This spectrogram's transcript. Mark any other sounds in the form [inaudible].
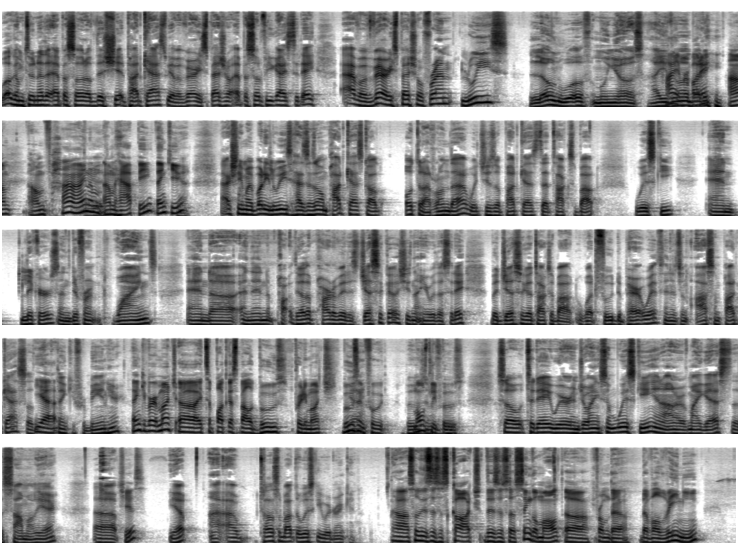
Welcome to another episode of This Shit podcast. We have a very special episode for you guys today. I have a very special friend, Luis Lone Wolf Munoz. How you Hi, doing, everybody. buddy? [laughs] I'm I'm fine. I'm, I'm happy. Thank you. Yeah. Actually, my buddy Luis has his own podcast called Otra Ronda, which is a podcast that talks about whiskey and liquors and different wines. And uh, and then the other part of it is Jessica. She's not here with us today, but Jessica talks about what food to pair it with, and it's an awesome podcast. So Yeah. thank you for being here. Thank you very much. Uh, it's a podcast about booze, pretty much. Booze Yeah. and food. Booze Mostly and food. booze. So today we're enjoying some whiskey in honor of my guest, the sommelier. Uh, Cheers. yep. I, I, tell us about the whiskey we're drinking. Uh, so this is a Scotch. This is a single malt uh, from the the Balvenie.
